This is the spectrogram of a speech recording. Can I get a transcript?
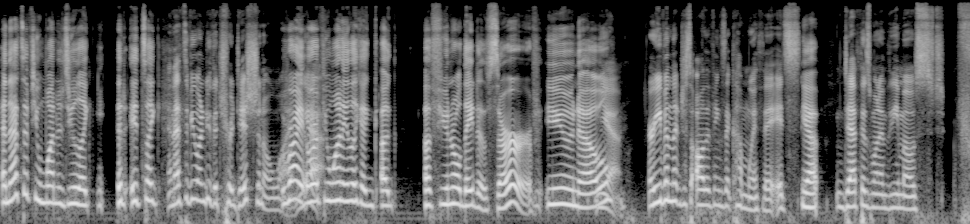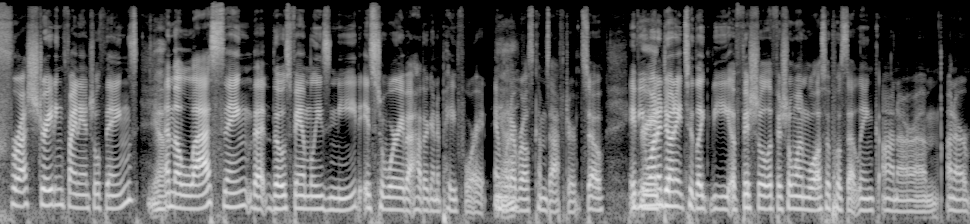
And that's if you want to do like it, it's like And that's if you want to do the traditional one. right, or if you want to like a, a a funeral they deserve. You know. Yeah. Or even the, just all the things that come with it. It's Yep. death is one of the most frustrating financial things. Yeah. And the last thing that those families need is to worry about how they're going to pay for it and Yeah. whatever else comes after. So if you want to donate to like the official official one, we'll also post that link on our um, on our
